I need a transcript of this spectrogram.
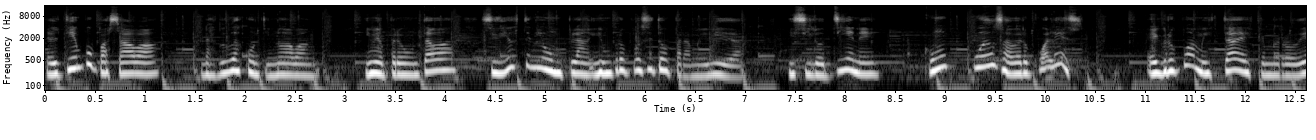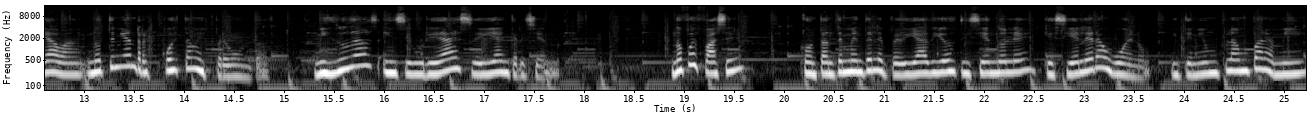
El tiempo pasaba, las dudas continuaban y me preguntaba si Dios tenía un plan y un propósito para mi vida y si lo tiene, ¿cómo puedo saber cuál es? El grupo de amistades que me rodeaban no tenían respuesta a mis preguntas. Mis dudas e inseguridades seguían creciendo. No fue fácil. Constantemente le pedía a Dios diciéndole que si Él era bueno y tenía un plan para mí,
